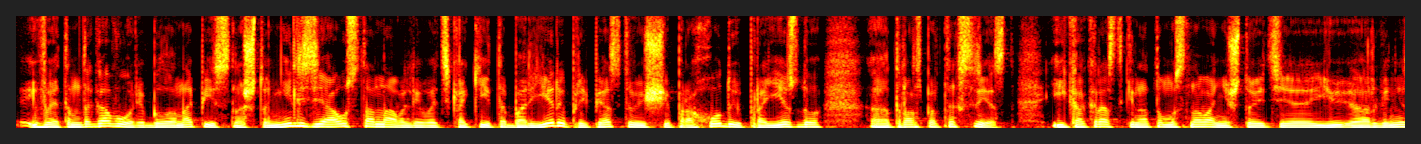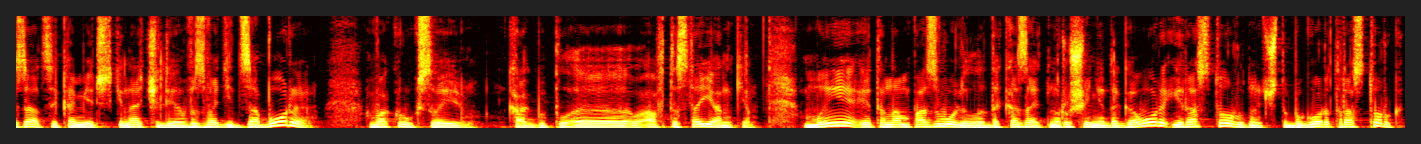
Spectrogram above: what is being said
И в этом договоре было написано, что нельзя устанавливать какие-то барьеры, препятствующие проходу и проезду э, транспортных средств. И как раз-таки на том основании, что эти организации коммерческие начали возводить заборы вокруг своей как бы э, автостоянки, мы, это нам позволило доказать нарушение договора и расторгнуть, чтобы город расторг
